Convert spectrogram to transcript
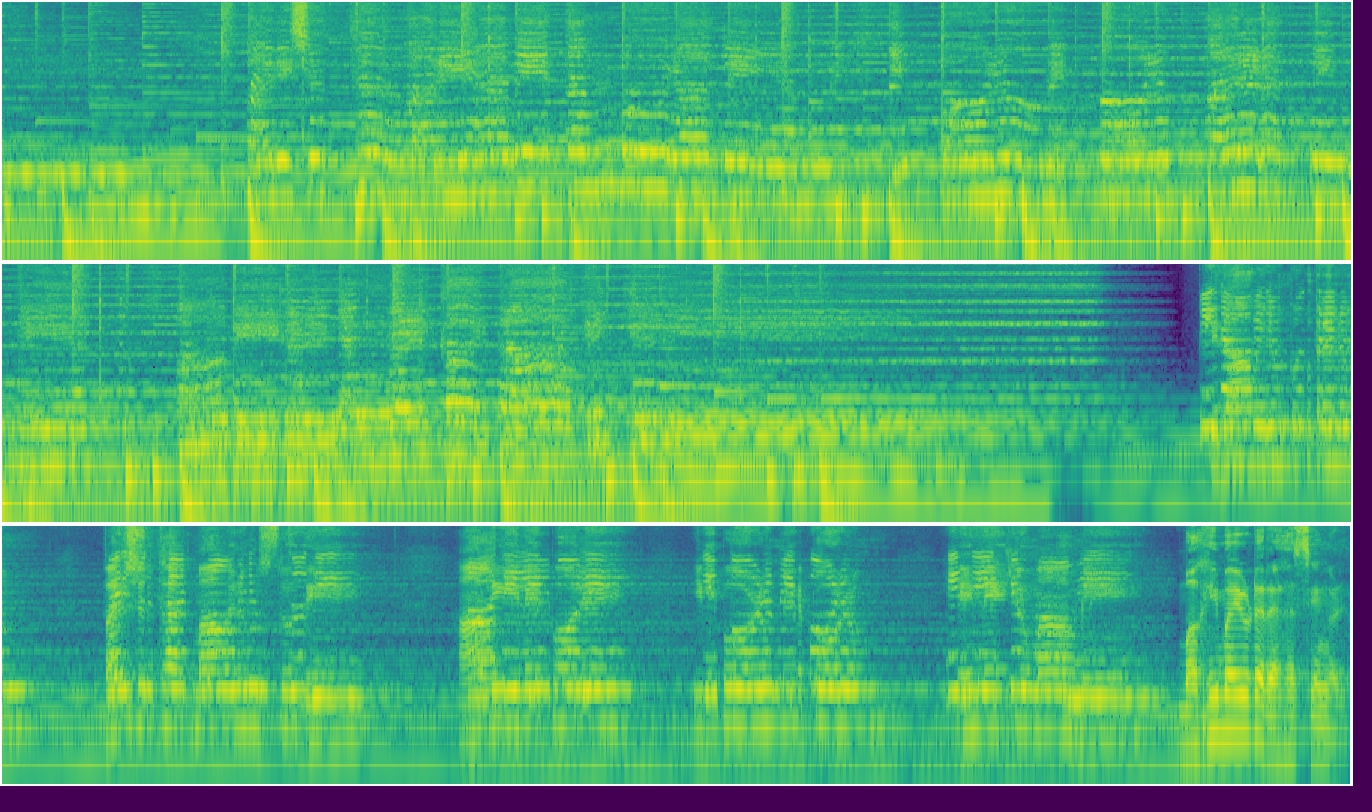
പരിശുദ്ധ മറിയമേ തമ്പുരാന്റെ അമ്മ ഇപ്പോഴും പിതാവിനും പുത്രനും പരിശുദ്ധാത്മാവിനും സ്തുതി. ആദിയിലെ പോലെ ഇപ്പോഴും എപ്പോഴും എന്നേക്കും ആമേ മഹിമയുടെ രഹസ്യങ്ങൾ.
